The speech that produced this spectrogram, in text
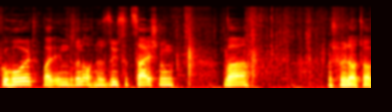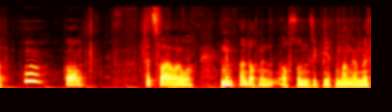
geholt, weil innen drin auch eine süße Zeichnung war. Und ich gedacht habe, hm, komm, für 2 Euro nimmt man doch einen, auch so einen signierten Manga mit.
